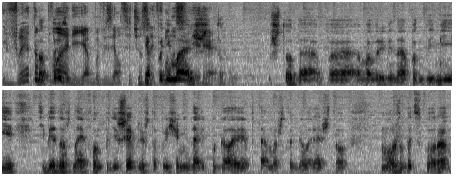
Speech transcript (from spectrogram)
И в этом Но, плане есть, я бы взял сейчас я понимаю, что что да, в, во времена пандемии тебе нужен iPhone подешевле, чтобы еще не дали по голове, потому что говорят, что может быть, скоро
